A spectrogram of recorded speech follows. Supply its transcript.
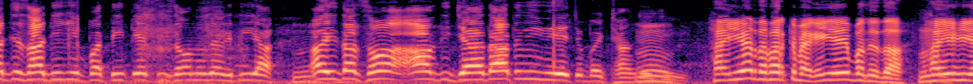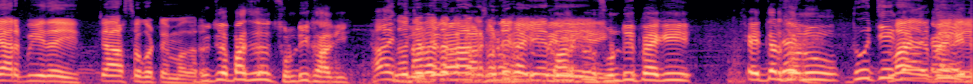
ਅੱਜ ਸਾਡੀ ਜੀ 32 3300 ਨੂੰ ਵੇਚਦੀ ਆ। ਅਸੀਂ ਤਾਂ ਸੋ ਆਪਦੀ ਜਾਇਦਾਦ ਵੀ ਵੇਚ ਬੈਠਾਂਗੇ ਜੀ। 28000 ਦਾ ਫ਼ਰਕ ਪੈ ਗਿਆ ਜੀ ਇਹ ਬੰਦੇ ਦਾ। 28000 ਰੁਪਏ ਦਾ ਜੀ 400 ਗੱਟੇ ਮਗਰ। ਦੂਜੇ ਪਾਸੇ ਸੁੰਡੀ ਖਾ ਗਈ। ਦੂਜੇ ਪਾਸੇ ਸੁੰਡੀ ਖਾਈ ਜਾਂਦੀ ਸੁੰਡੀ ਪੈ ਗਈ। ਇੱਧਰ ਤੁਹਾਨੂੰ ਦੂਜੀ ਗੱਲ ਪੈ ਗਈ। ਜੀ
